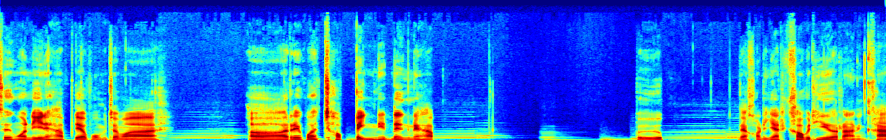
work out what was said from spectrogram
ซึ่งวันนี้นะครับ เดี๋ยวผมจะมา เอ่อ เรียกว่าช้อปปิ้งนิดนึงนะครับปึ๊บเดี๋ยวขออนุญาตเข้าไปที่ร้านค้า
